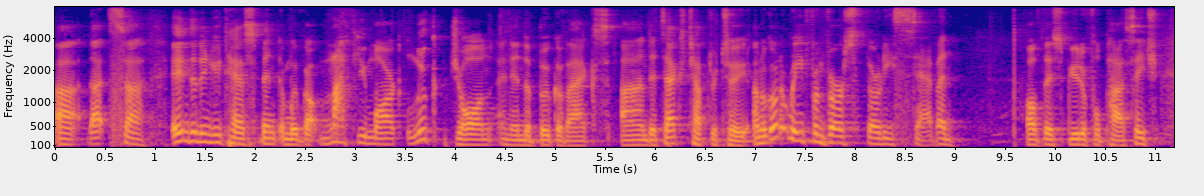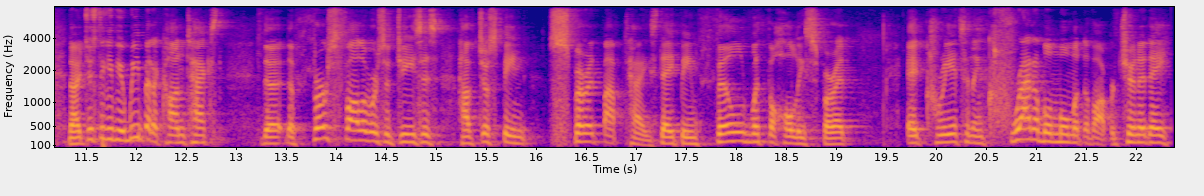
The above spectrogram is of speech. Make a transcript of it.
uh, that's uh, into the New Testament, and we've got Matthew, Mark, Luke, John, and in the book of Acts. And it's Acts chapter 2. And we're going to read from verse 37 of this beautiful passage. Now, just to give you a wee bit of context, the, the first followers of Jesus have just been spirit baptized, they've been filled with the Holy Spirit. It creates an incredible moment of opportunity.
